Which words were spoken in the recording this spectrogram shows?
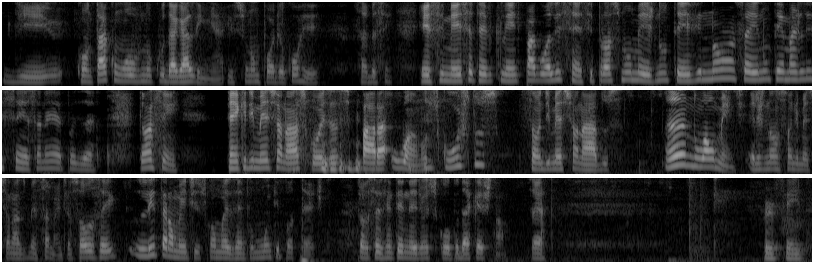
de contar com o ovo no cu da galinha. Isso não pode ocorrer. Sabe assim? Esse mês você teve cliente pagou a licença e próximo mês não teve. Nossa, aí não tem mais licença, né? Pois é. Então assim, tem que dimensionar as coisas para o ano. Os custos são dimensionados anualmente. Eles não são dimensionados mensalmente. Eu só usei literalmente isso como um exemplo muito hipotético para vocês entenderem o escopo da questão, certo? Perfeito.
